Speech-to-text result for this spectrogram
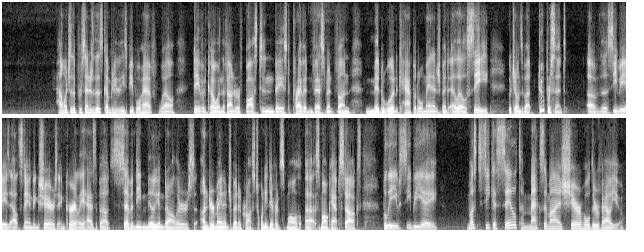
How much of the percentage of this company do these people have? Well, David Cohen, the founder of Boston based private investment fund Midwood Capital Management LLC, which owns about 2% of the CBA's outstanding shares and currently has about $70 million under management across 20 different small, uh, small cap stocks, believes CBA must seek a sale to maximize shareholder value.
